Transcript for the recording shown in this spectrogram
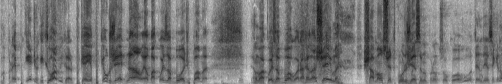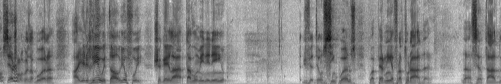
Mas peraí, por quê? O que, que houve, cara? Por que, por que urgente? Não, é uma coisa boa. De pô, mas é uma coisa boa. Agora relaxei, mas chamar um centro com urgência no pronto-socorro, a tendência é que não seja uma coisa boa, né? Aí ele riu e tal, e eu fui. Cheguei lá, estava um menininho, devia ter uns 5 anos, com a perninha fraturada. Na, sentado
